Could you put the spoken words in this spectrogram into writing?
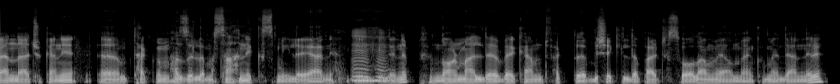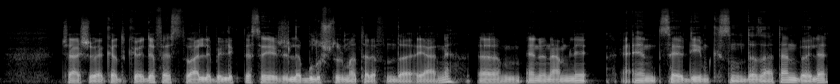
Ben daha çok hani e, takvim hazırlama sahne kısmıyla yani ilgilenip normalde BK Mutfak'ta bir şekilde parçası olan ve olmayan komedyenleri Çarşı ve Kadıköy'de festivalle birlikte seyirciyle buluşturma tarafında yani. E, en önemli, en sevdiğim kısım da zaten böyle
